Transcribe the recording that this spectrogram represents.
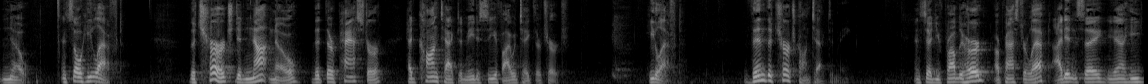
no. And so he left. The church did not know that their pastor had contacted me to see if I would take their church. He left. Then the church contacted me and said, You've probably heard our pastor left. I didn't say, Yeah, he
